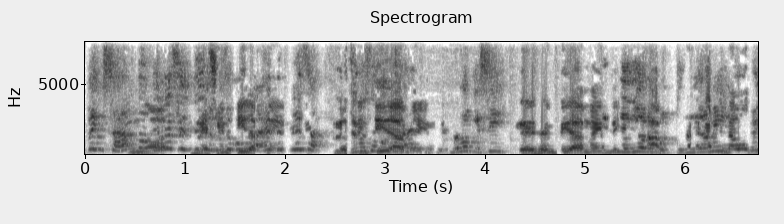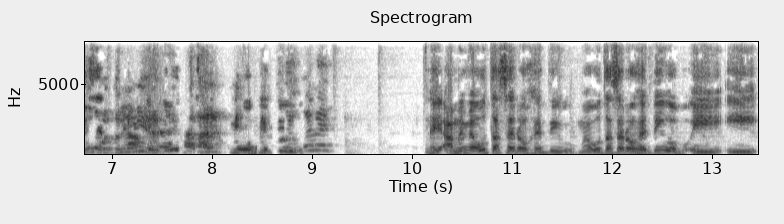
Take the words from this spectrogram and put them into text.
pensando, No, no resentidamente, no resentidamente. Yo lo que sí, Resentidamente. me dio la oportunidad a mí, de tratar mi, A mí me gusta ser objetivo, me gusta ser objetivo y, y-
